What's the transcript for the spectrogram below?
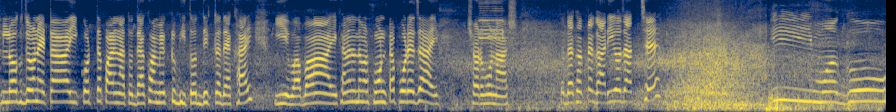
লোকজন এটা ই করতে পারে না। তো দেখো, আমি একটু ভিতর দিকটা দেখাই। ইয়ে বাবা, এখানে যদি আমার ফোনটা পড়ে যায়, সর্বনাশ। তো দেখো, একটা গাড়িও যাচ্ছে। ই মাগো।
